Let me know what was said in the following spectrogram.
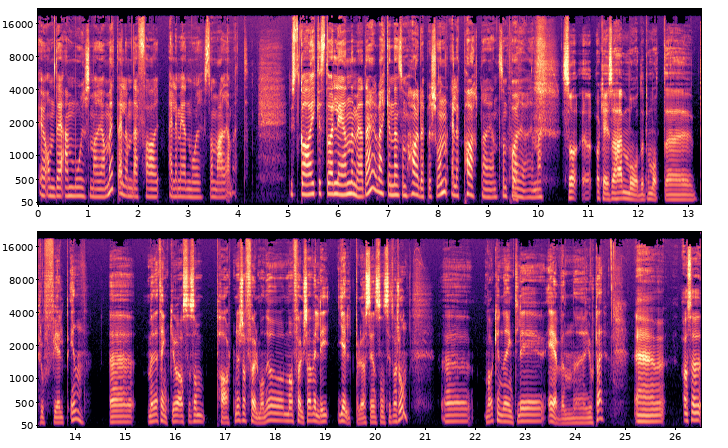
eh, om det er mor som har rammet, eller om det er far eller medmor som har rammet. Du skal ikke stå alene med det, verken den som har depresjon, eller partneren som pårørende. Så, eh, ok, så her må det på en måte proffhjelp inn. Eh, men jeg tenker jo altså som partner så føler man jo Man føler seg veldig hjelpeløs i en sånn situasjon. Eh, hva kunne egentlig Even eh, gjort her? Eh, altså,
